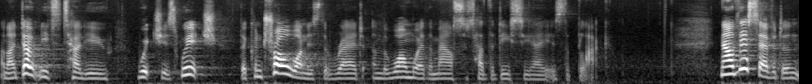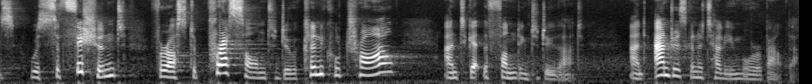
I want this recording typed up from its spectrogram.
and I don't need to tell you which is which. The control one is the red, and the one where the mouse has had the DCA is the black. Now, this evidence was sufficient for us to press on to do a clinical trial and to get the funding to do that. And Andrew's going to tell you more about that.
